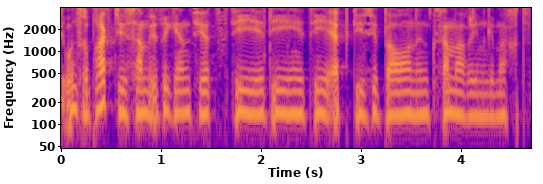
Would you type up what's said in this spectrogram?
Unsere Praktis haben übrigens jetzt die, die, die App, die sie bauen, in Xamarin gemacht.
